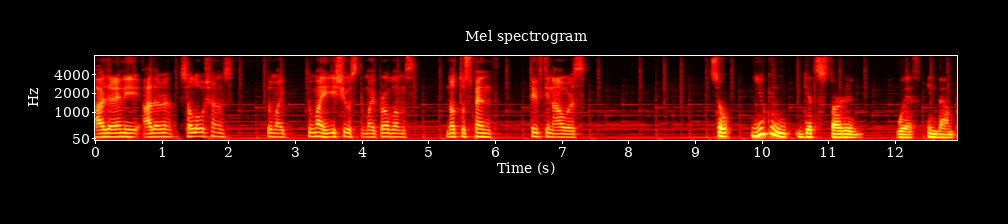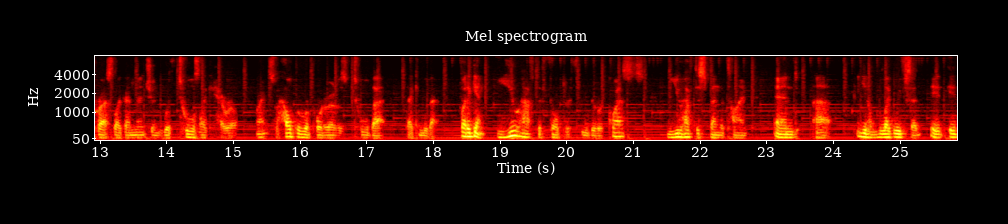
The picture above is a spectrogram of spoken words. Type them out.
Are there any other solutions to my to my issues, to my problems, not to spend 15 hours? So you can get started with inbound press, like I mentioned, with tools like HARO, right? So help a reporter out is a tool that that can do that. But again, you have to filter through the requests. You have to spend the time, and uh, you know, like we've said, it it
